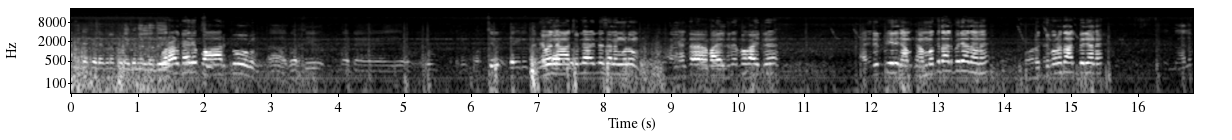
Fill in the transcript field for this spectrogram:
ഇതിനൊക്കെ ഇടയിൽ കൂടെ പോണേക്ക് നല്ലത്. കുറെ ആൾക്കാർ പാർക്ക് പോകും. ആ കുറച്ച് മറ്റേ ഈ ഒരു ഒരു കുറച്ച് ഇതേപോലെ നാച്ചുറൽ ആയിട്ടുള്ള സ്ഥലങ്ങളും അങ്ങനത്തെ വൈൽഡ് ട്രിപ്പൊക്കെ ആയിട്ട് അതിന്റെ ഒരു ഫീൽ നമുക്ക് താല്പര്യം അതാണ്. കുറച്ച് കുറെ താല്പര്യമാണ്. എന്നാലും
